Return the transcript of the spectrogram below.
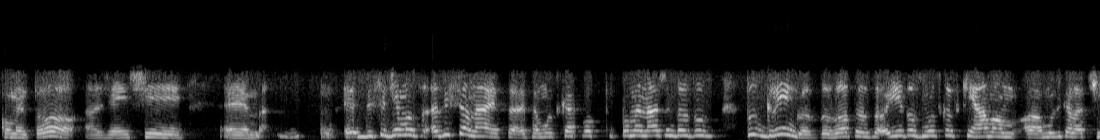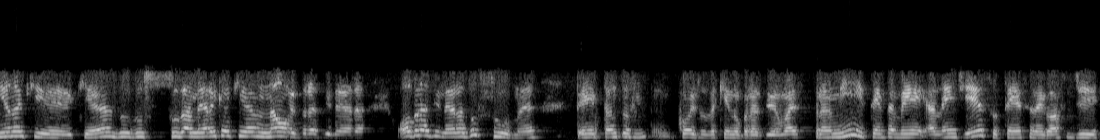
comentou, a gente é, decidimos adicionar essa, essa música por, por homenagem do, do, dos gringos, dos outros, e dos músicos que amam a música latina, que, que é do, do Sul-América, que não é brasileira, ou brasileira do Sul, né? Tem tantas coisas aqui no Brasil, mas para mim tem também, além disso, tem esse negócio de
